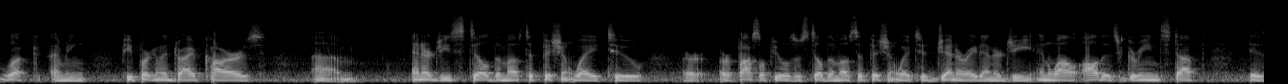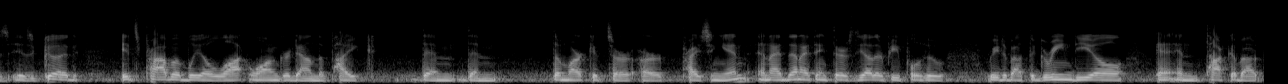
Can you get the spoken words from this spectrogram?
look, I mean, people are going to drive cars. Um, energy is still the most efficient way to, or, or fossil fuels are still the most efficient way to generate energy. And while all this green stuff is is good, it's probably a lot longer down the pike than than the markets are, are pricing in. And I, then I think there's the other people who read about the Green Deal and, and, talk about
